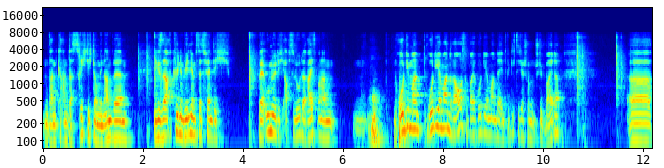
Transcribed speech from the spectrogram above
Und dann kann das richtig dominant werden. Wie gesagt, Queen Williams, das fände ich, wäre unnötig, absolut. Da reißt man dann Rohdiamant, Rohdiamant raus, wobei Rohdiamant, der entwickelt sich ja schon ein Stück weiter. Äh,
